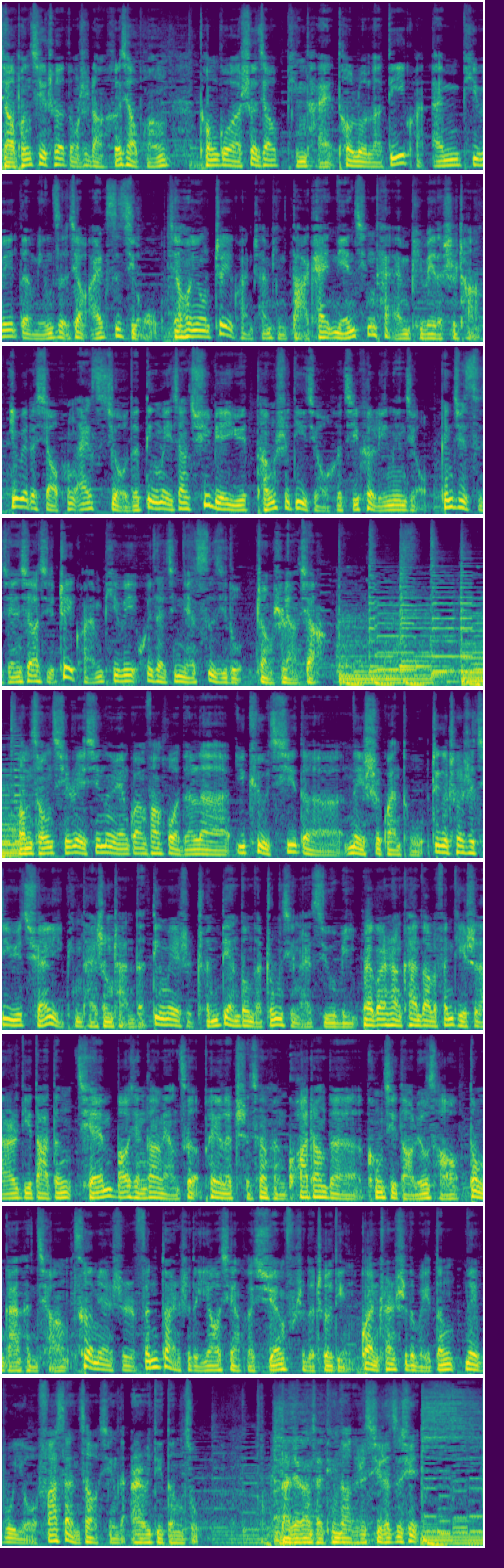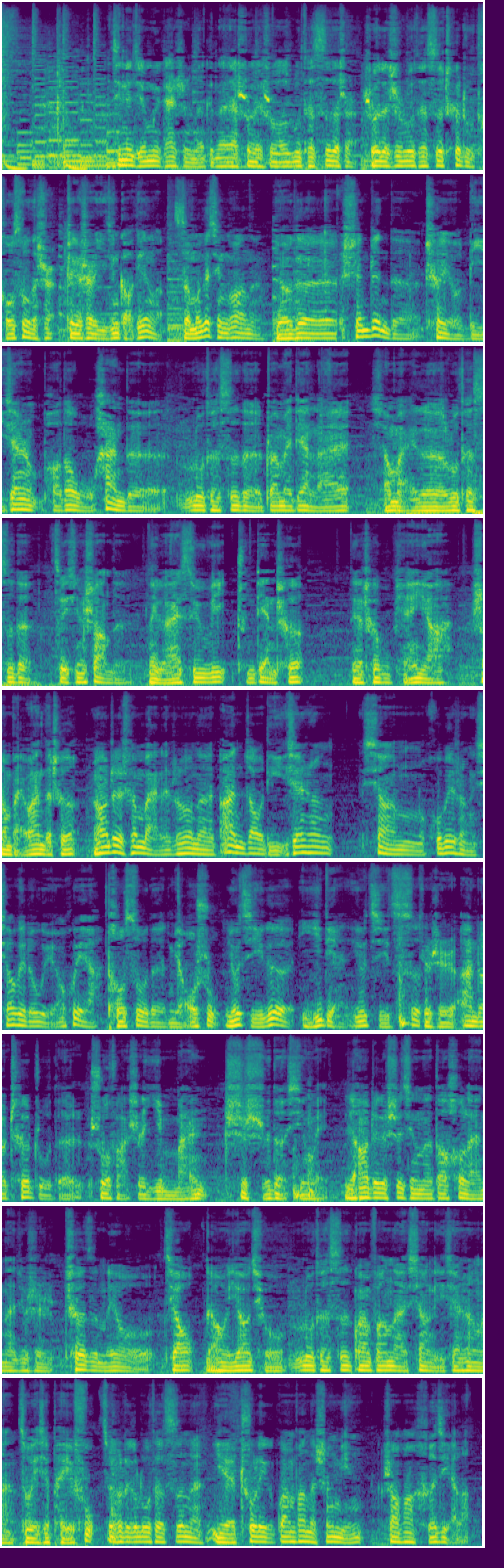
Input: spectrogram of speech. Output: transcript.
小鹏汽车董事长何小鹏通过社交平台透露了第一款 MPV 的名字叫 X 九将会用这款产品打开年轻态 MPV 的市场，意味着小鹏 X 九的定位将区别于腾势 D9 和极氪零零九。根据此前消息，这款 MPV 会在今年四季度正式亮相。我们从奇瑞新能源官方获得了 EQ7 的内饰官图，这个车是基于全铝平台生产的，定位是纯电动的中型 SUV。外观上看到了分体式的 LED 大灯，前保险杠两侧配了尺寸很夸张的空气导流槽，动感很强。侧面是分段式的腰线和悬浮式的车顶，贯穿式的尾灯，内部有发散造型的 LED 灯组。大家刚才听到的是汽车资讯。今天节目一开始呢，跟大家说一说路特斯的事儿，说的是路特斯车主投诉的事儿。这个事儿已经搞定了，怎么个情况呢？有个深圳的车友李先生跑到武汉的路特斯的专卖店来，想买一个路特斯的最新上的那个 SUV 纯电车，那个车不便宜啊，上百万的车。然后这个车买了之后呢，按照李先生。向湖北省消费者委员会啊投诉的描述有几个疑点，有几次就是按照车主的说法是隐瞒事实的行为。然后这个事情呢，到后来呢，就是车子没有交，然后要求路特斯官方呢向李先生呢做一些赔付。最后这个路特斯呢也出了一个官方的声明，双方和解了。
